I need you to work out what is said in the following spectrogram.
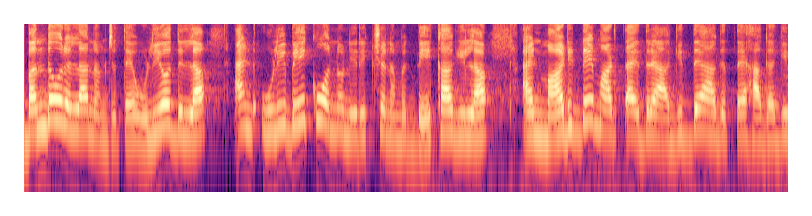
ಬಂದವರೆಲ್ಲ ನಮ್ಮ ಜೊತೆ ಉಳಿಯೋದಿಲ್ಲ. ಆ್ಯಂಡ್ ಉಳಿಬೇಕು ಅನ್ನೋ ನಿರೀಕ್ಷೆ ನಮಗೆ ಬೇಕಾಗಿಲ್ಲ. ಆ್ಯಂಡ್ ಮಾಡಿದ್ದೇ ಮಾಡ್ತಾ ಇದ್ದರೆ ಆಗಿದ್ದೇ ಆಗುತ್ತೆ. ಹಾಗಾಗಿ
